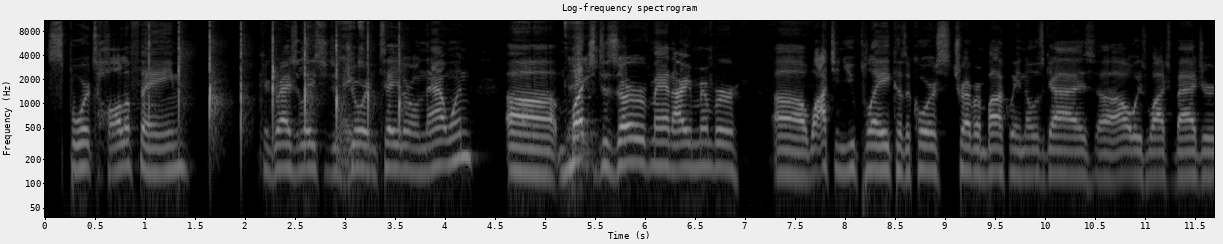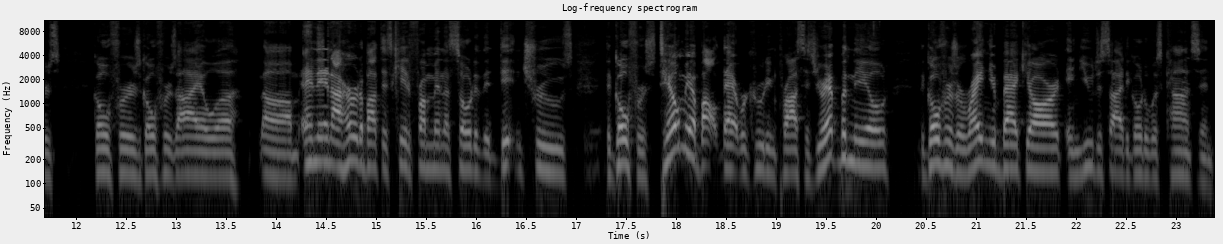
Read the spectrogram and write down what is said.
Sports Hall of Fame. Congratulations to Thank Jordan Taylor on that one. Uh, much you. deserved, man. I remember uh, watching you play because, of course, Trevor Mbakwe and those guys. Uh, I always watch Badgers, Gophers, Gophers, Iowa. Um, and then I heard about this kid from Minnesota that didn't choose the Gophers. Tell me about that recruiting process. You're at Benilde. The Gophers are right in your backyard, and you decide to go to Wisconsin.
